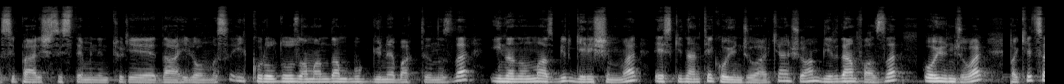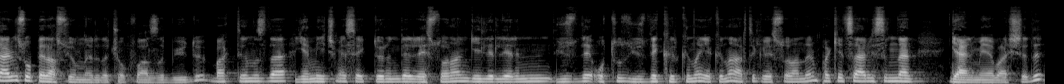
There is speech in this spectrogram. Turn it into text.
sipariş sisteminin Türkiye'ye dahil olması. İlk kurulduğu zamandan bugüne baktığınızda inanılmaz bir gelişim var. Eskiden tek oyuncu varken şu an birden fazla oyuncu var. Paket servis operasyonları da çok fazla büyüdü. Baktığınızda yeme içme sektöründe restoran gelirlerinin %30 %40'ına yakını artık restoranların paket servisinden gelmeye başladı.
